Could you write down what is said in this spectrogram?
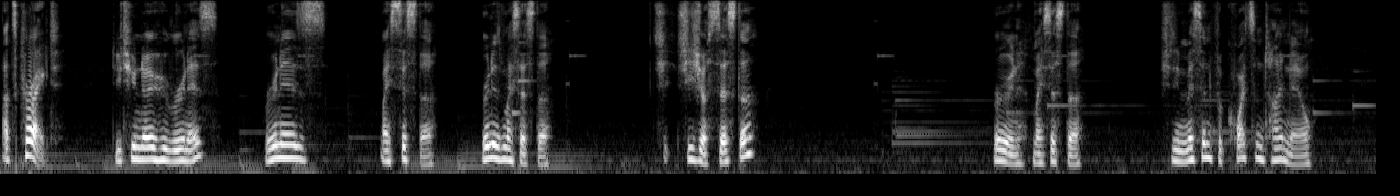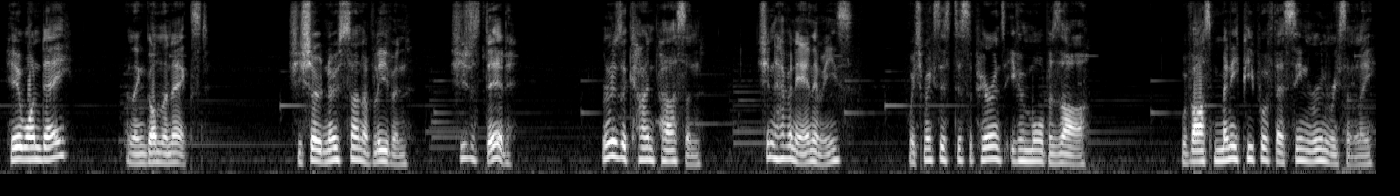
That's correct. Do you two know who Rune is? Rune is my sister. Rune is my sister. She, she's your sister? Rune, my sister. She's been missing for quite some time now. Here one day, and then gone the next. She showed no sign of leaving. She just did. Rune is a kind person. She didn't have any enemies, which makes this disappearance even more bizarre. We've asked many people if they've seen Rune recently.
